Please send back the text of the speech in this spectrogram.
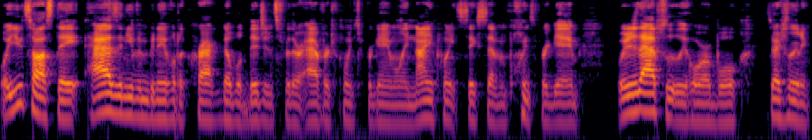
Well, Utah State hasn't even been able to crack double digits for their average points per game, only 9.67 points per game, which is absolutely horrible, especially in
